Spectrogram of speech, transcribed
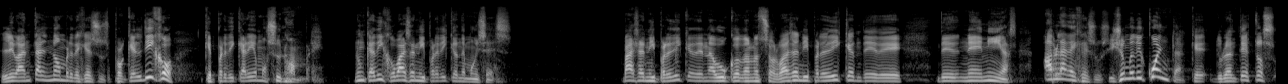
levanta el nombre de Jesús, porque Él dijo que predicaríamos su nombre. Nunca dijo, vayan y prediquen de Moisés. Vayan y prediquen de Nabucodonosor, vayan y prediquen de, de, Nehemías. Habla de Jesús. Y yo me doy cuenta que durante estos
